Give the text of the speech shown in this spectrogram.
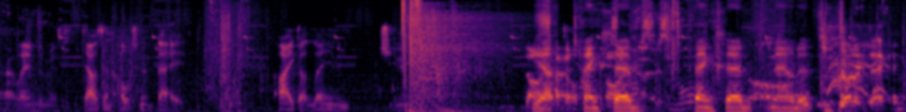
Alright, Lane's a miss. That was an ultimate bait. I got Lane in June. Oh, Yeah, no. thanks, Oh, Seb. no. Thanks, Seb. Nailed it. What a second.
